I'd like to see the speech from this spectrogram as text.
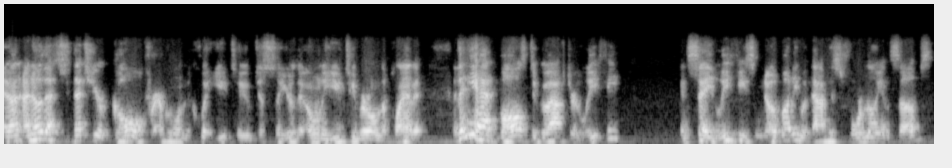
And I, I know that's that's your goal for everyone to quit YouTube, just so you're the only YouTuber on the planet. And then you had balls to go after Leafy and say Leafy's nobody without his four million subs.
